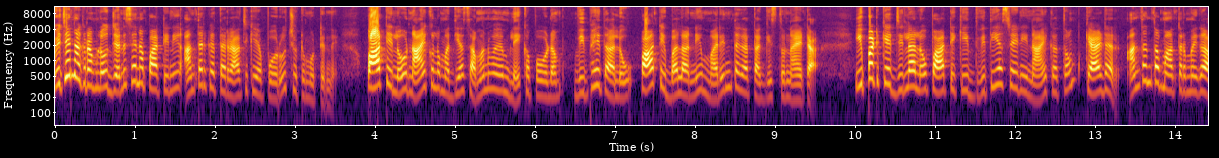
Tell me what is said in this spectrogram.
విజయనగరంలో జనసేన పార్టీని అంతర్గత రాజకీయ పోరు చుట్టుముట్టింది. పార్టీలో నాయకుల మధ్య సమన్వయం లేకపోవడం విభేదాలు పార్టీ బలాన్ని మరింతగా తగ్గిస్తున్నాయట. ఇప్పటికే జిల్లాలో పార్టీకి ద్వితీయ శ్రేణి నాయకత్వం క్యాడర్ అంతంత మాత్రమేగా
